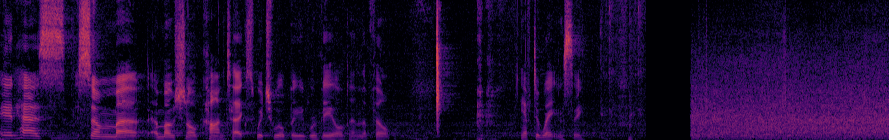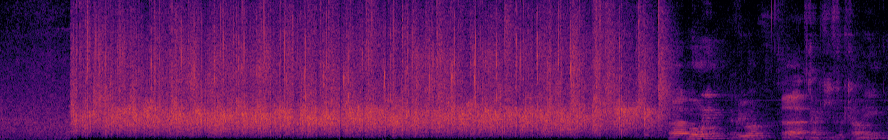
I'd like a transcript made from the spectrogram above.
It has some uh, emotional context, which will be revealed in the film. You have to wait and see. Uh, morning, everyone. Uh, thank you for coming.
